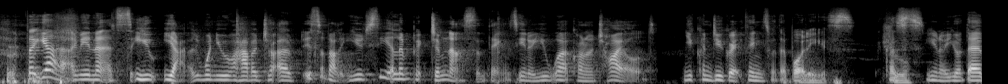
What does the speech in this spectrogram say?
but yeah, I mean, it's you. Yeah, when you have a, it's about like, you see Olympic gymnasts and things. You know, you work on a child, you can do great things with their bodies because you know you're their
